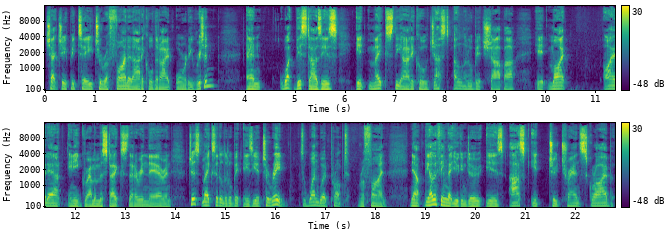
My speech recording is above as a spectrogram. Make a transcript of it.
ChatGPT to refine an article that I had already written. And what this does is it makes the article just a little bit sharper. It might iron out any grammar mistakes that are in there and just makes it a little bit easier to read. It's a one word prompt, refine. Now, the other thing that you can do is ask it to transcribe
